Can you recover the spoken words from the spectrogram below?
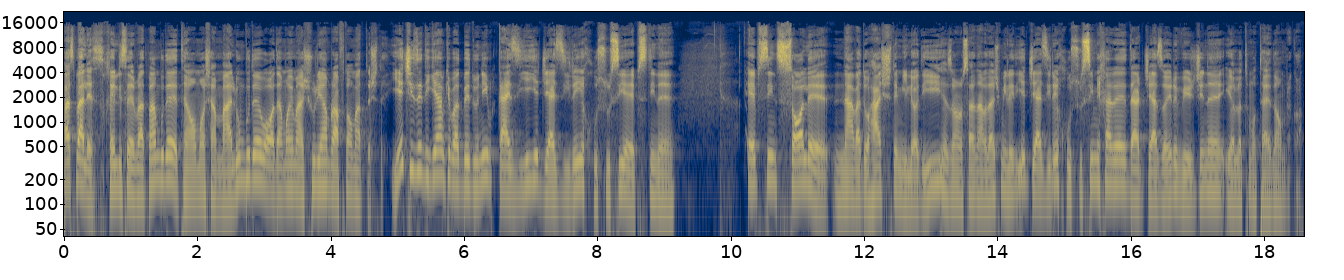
پس بله خیلی ثروتمند بوده اتهاماش هم معلوم بوده و آدمای مشهوری هم رفت آمد داشته. یه چیز دیگه هم که باید بدونیم قضیه جزیره خصوصی اپستینه. اپستین سال 98 میلادی 1998 میلادی یه جزیره خصوصی می‌خره در جزایر ویرجین ایالات متحده آمریکا.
